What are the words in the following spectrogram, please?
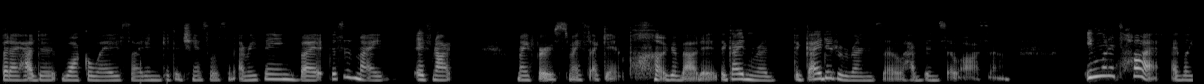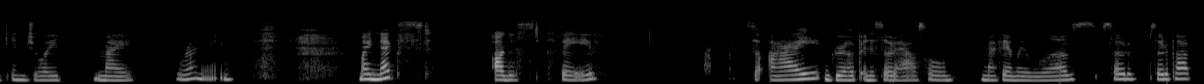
but I had to walk away, so I didn't get a chance to listen to everything. But this is my, if not my first, my second plug about it. The guided run, the guided runs though have been so awesome. Even when it's hot, I've like enjoyed my running. My next August fave. So I grew up in a soda household. My family loves soda soda pop,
